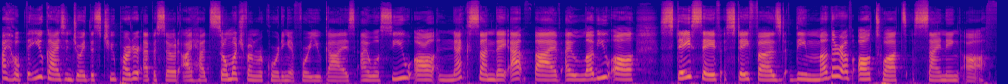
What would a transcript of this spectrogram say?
I hope that you guys enjoyed this two parter episode. I had so much fun recording it for you guys. I will see you all next Sunday at 5. I love you all. Stay safe, stay fuzzed. The mother of all twats signing off.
